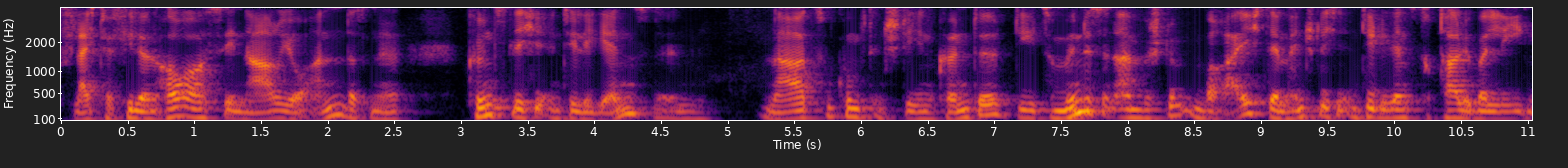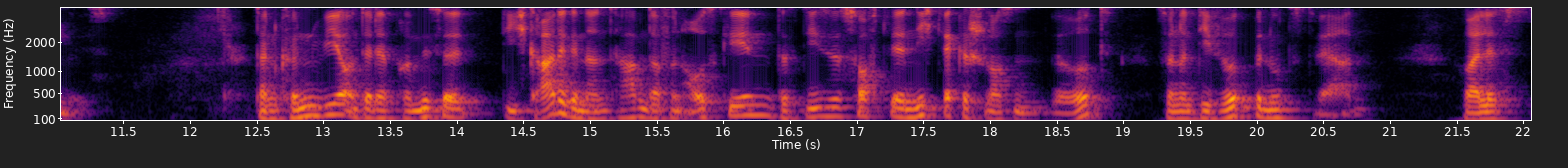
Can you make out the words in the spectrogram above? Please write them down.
vielleicht für viele ein Horrorszenario an, dass eine künstliche Intelligenz in naher Zukunft entstehen könnte, die zumindest in einem bestimmten Bereich der menschlichen Intelligenz total überlegen ist. Dann können wir unter der Prämisse, die ich gerade genannt habe, davon ausgehen, dass diese Software nicht weggeschlossen wird, sondern die wird benutzt werden, weil es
